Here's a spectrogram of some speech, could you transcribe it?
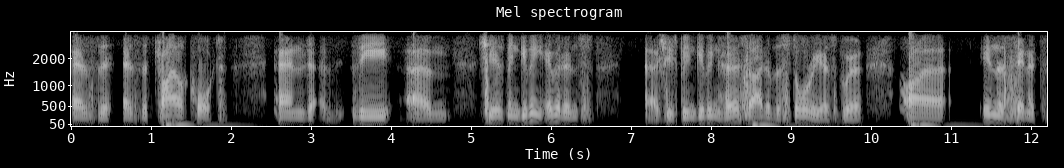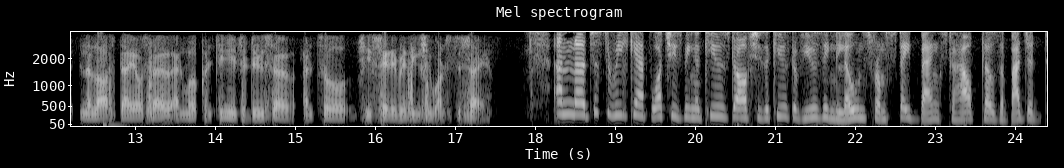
as the as the trial court, and the um, she has been giving evidence. Uh, she's been giving her side of the story, as it were, uh, in the Senate in the last day or so, and will continue to do so until she's said everything she wants to say. And uh, just to recap what she's being accused of, she's accused of using loans from state banks to help close a budget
